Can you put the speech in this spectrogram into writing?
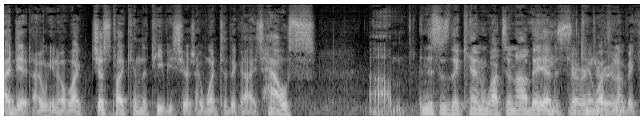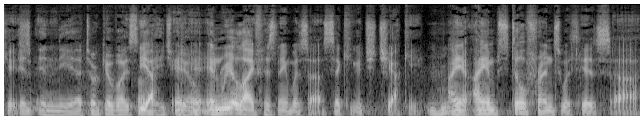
I did. I, you know, like just like in the TV series, I went to the guy's house. and this is the Ken Watanabe. Yeah, this is the Ken Watanabe in, case. in, in the uh, Tokyo Vice on yeah, HBO. In, in real life, his name was uh, Sekiguchi Chiaki. I, I am still friends with his uh,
